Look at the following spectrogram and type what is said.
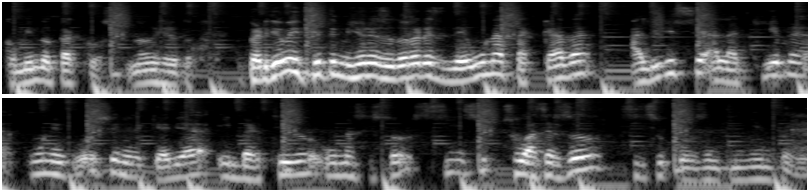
comiendo tacos. No, no es cierto. Perdió 27 millones de dólares de una tacada al irse a la quiebra un negocio en el que había invertido un asesor sin su, su asesor sin su consentimiento. güey.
